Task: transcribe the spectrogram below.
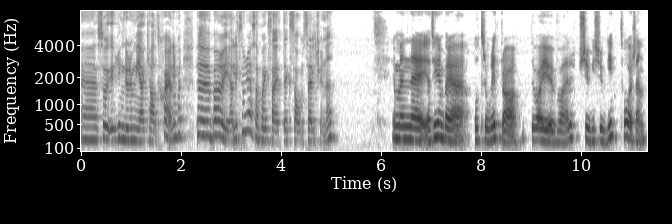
eh, så ringde du mer kallt själv. Hur började liksom resan på Excitex som säljtrainee? Ja men eh, jag tycker den började otroligt bra. Det var ju, vad är det, 2020, två år sedan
